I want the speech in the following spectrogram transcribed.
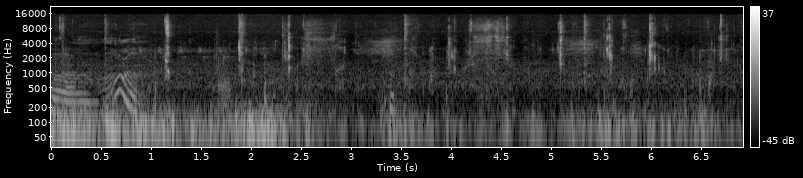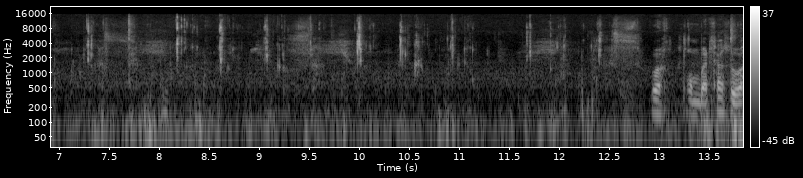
อืม ว้าผมเบิดข้าวสัว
